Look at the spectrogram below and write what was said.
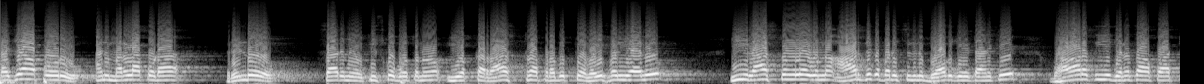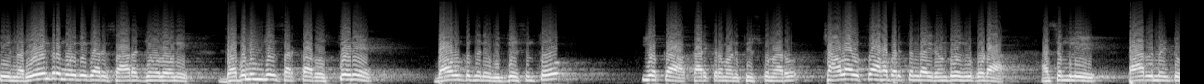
ప్రజాపోరు అని మరలా కూడా రెండోసారి మేము తీసుకోబోతున్నాం. ఈ యొక్క రాష్ట్ర ప్రభుత్వ వైఫల్యాలు ఈ రాష్ట్రంలో ఉన్న ఆర్థిక పరిస్థితిని బాగు చేయడానికి భారతీయ జనతా పార్టీ నరేంద్ర మోదీ గారి సారథ్యంలోని డబుల్ ఇంజిన్ సర్కార్ వస్తేనే బాగుంటుందనే ఉద్దేశంతో ఈ యొక్క కార్యక్రమాన్ని తీసుకున్నారు. చాలా ఉత్సాహభరితంగా ఈ రెండు రోజులు కూడా అసెంబ్లీ పార్లమెంటు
